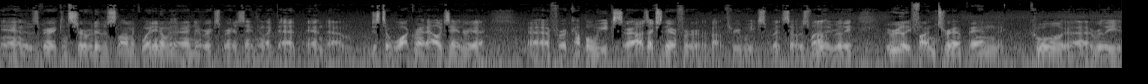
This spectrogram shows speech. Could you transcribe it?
and it was a very conservative Islamic wedding over there. And I never experienced anything like that. And um, just to walk around Alexandria uh, for a couple weeks or I was actually there for about three weeks but so it was Wow. really really really fun trip and cool uh, really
